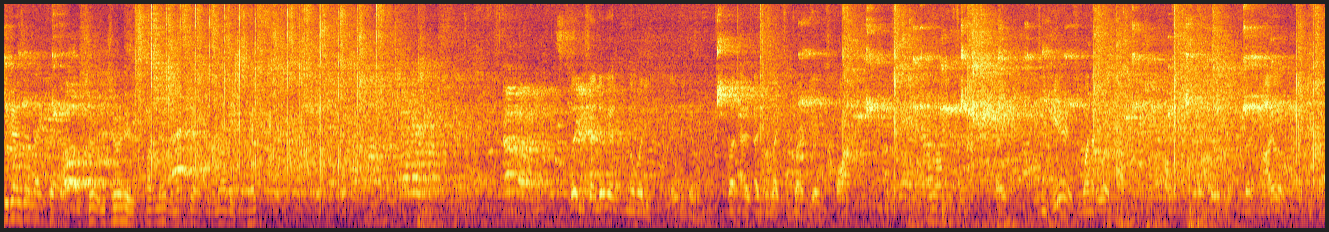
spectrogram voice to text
You guys are like uh, You sure, you sure his partner will not get, will not be jealous? But in San Diego, nobody. Nobody can. But I, I don't like to drive here. It's far. how long is it? Like, to here, it's one hour and a half. But mile, I keep on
